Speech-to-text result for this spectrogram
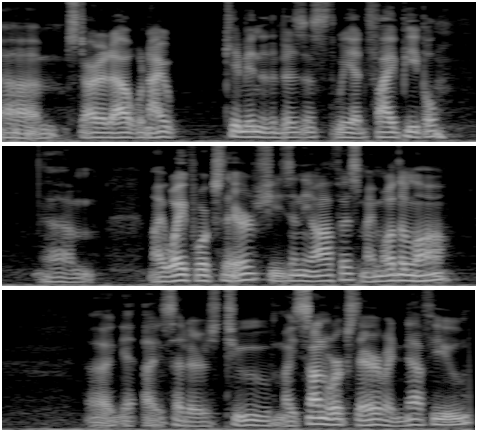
Um, started out when I came into the business. We had five people. Um, my wife works there. She's in the office. My mother-in-law. Uh, I said there's two. My son works there. My nephew,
